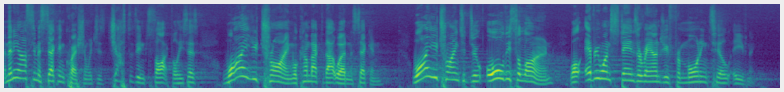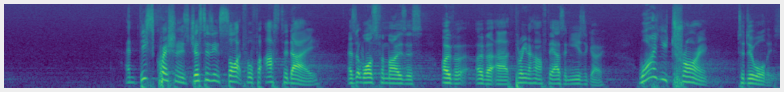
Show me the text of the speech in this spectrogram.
And then he asks him a second question, which is just as insightful. He says, Why are you trying? We'll come back to that word in a second. Why are you trying to do all this alone while everyone stands around you from morning till evening? And this question is just as insightful for us today as it was for Moses over, over uh, three and a half thousand years ago. Why are you trying to do all this?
